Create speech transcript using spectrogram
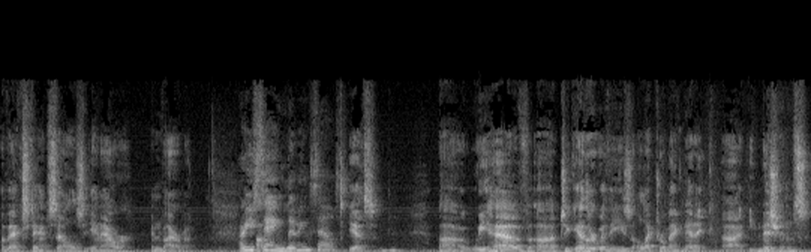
of extant cells in our environment. Are you saying living cells? Yes. Uh, we have, uh, together with these electromagnetic uh, emissions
